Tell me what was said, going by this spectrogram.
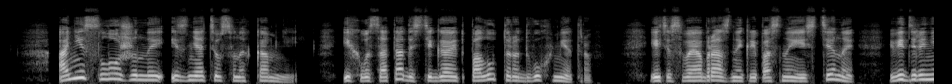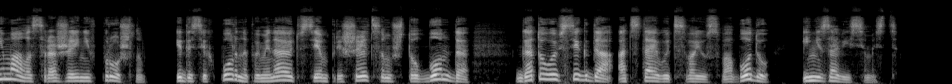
Они сложены из неотесанных камней. Их высота достигает полутора-двух метров. Эти своеобразные крепостные стены видели немало сражений в прошлом и до сих пор напоминают всем пришельцам, что Бонда готовы всегда отстаивать свою свободу и независимость.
